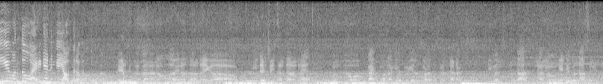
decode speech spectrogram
ಈ ಒಂದು ಐಡಿಯಾ ನಿಮಗೆ ಯಾವ ಥರ ಬಂತು? ಹೇಳ್ತಿದ್ನಲ್ಲ ನಾನು ಏನಂತ ಅಂದರೆ ಈಗ ಇಂಡಸ್ಟ್ರೀಸ್ ಅಂತ ಅಂದರೆ ಒಂದು ಬ್ಯಾಕ್ ಬೋನ್ ಆಗಿ ಒಬ್ರಿಗೆ ಹೆಲ್ಪ್ ಮಾಡೋಕ್ಕೋಸ್ಕರ ಸ್ಟಾರ್ಟ್ ಆಗುತ್ತೆ. ಈವನ್ ಒಂದು ನಾನು ನೇಟಿವ್ ಬಂದು ಹಾಸನಿಂದ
